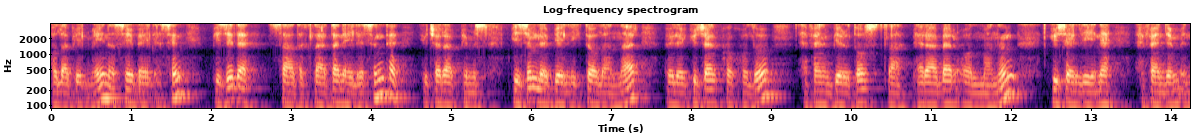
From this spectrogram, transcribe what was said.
olabilmeyi nasip eylesin. Bizi de sadıklardan eylesin de Yüce Rabbimiz bizimle birlikte olanlar böyle güzel kokulu efendim bir dostla beraber olmanın güzelliğine efendim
